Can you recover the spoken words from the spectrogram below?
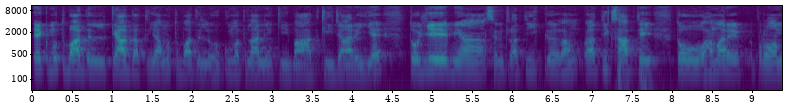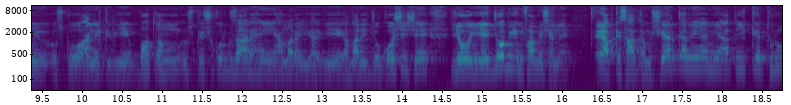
ایک متبادل قیادت یا متبادل حکومت لانے کی بات کی جا رہی ہے۔ تو یہ میاں سینٹر عتیق عتیق صاحب تھے۔ تو ہمارے پروگرام میں اس کو آنے کے لیے بہت ہم اس کے شکر گزار ہیں۔ ہمارا یہ ہماری جو کوشش ہے، جو یہ جو بھی انفارمیشن ہے آپ کے ساتھ ہم شیئر کر رہے ہیں میاں عتیق کے تھرو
